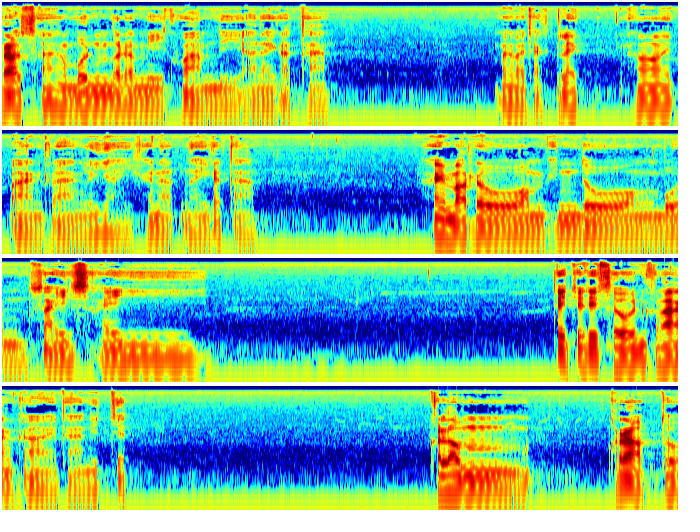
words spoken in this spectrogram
เราสร้างบุญบารมีความดีอะไรก็ตาม ไม่ว่าจะเล็กน้อยปานกลางหรือใหญ่ขนาดไหนก็ตาม ให้มารวมเป็นดวงบุญใส ๆ ติดอยู่ที่ศูนย์กลางกายฐานที่เจ็ดกลมรอบตัว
